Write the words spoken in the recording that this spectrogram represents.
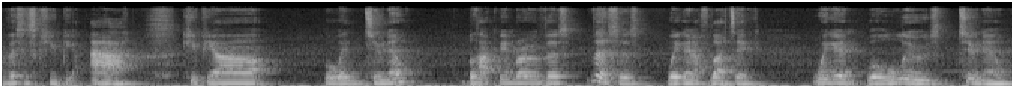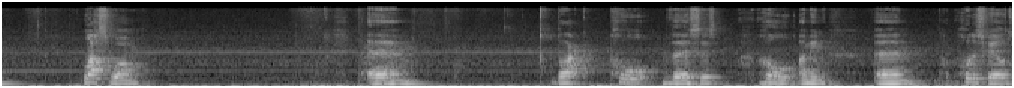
versus QPR. QPR 2 0. Blackburn Rovers versus Wigan Athletic. Wigan will lose 2 0. Last one. Um, Blackpool versus Hull. I mean, um, Huddersfield.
